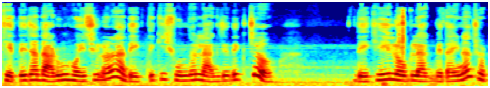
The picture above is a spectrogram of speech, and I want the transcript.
খেতে যা দারুণ হয়েছিল না? দেখতে কি সুন্দর লাগছে দেখছ? দেখেই লোভ লাগবে, তাই না? ছোট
